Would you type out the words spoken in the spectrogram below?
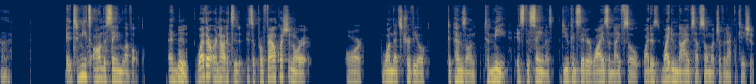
Uh, it- to me, it's on the same level, and Hmm. whether or not it's a, it's a profound question or or one that's trivial depends on to me it's the same as do you consider why is a knife so why does why do knives have so much of an application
